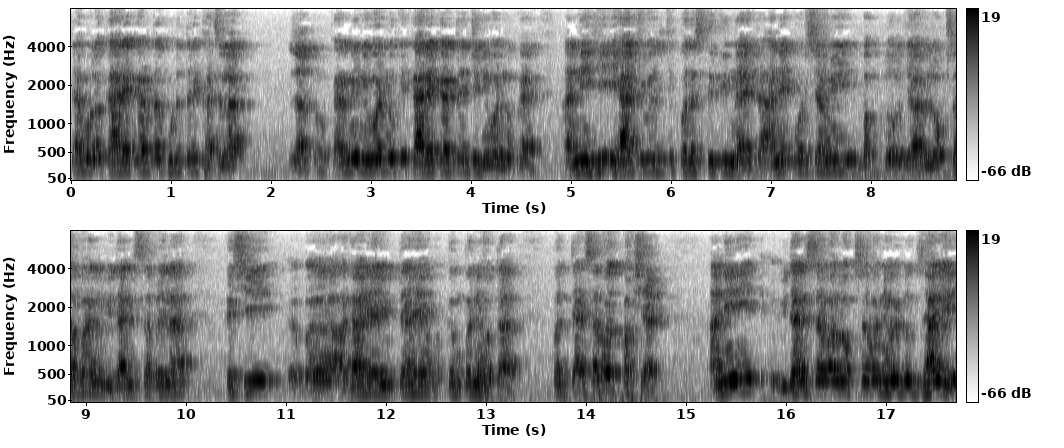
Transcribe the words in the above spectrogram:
त्यामुळे कार्यकर्ता कुठेतरी खचला जातो. कारण ही निवडणूक ही कार्यकर्त्यांची निवडणूक आहे आणि ही ह्याच वेळची परिस्थिती नाही. तर अनेक वर्ष आम्ही बघतो जेव्हा लोकसभा आणि विधानसभेला कशी आघाड्या युत्या ह्या भक्कमपणे होतात. पण त्या सर्वच पक्षात आणि विधानसभा लोकसभा निवडणूक झाली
